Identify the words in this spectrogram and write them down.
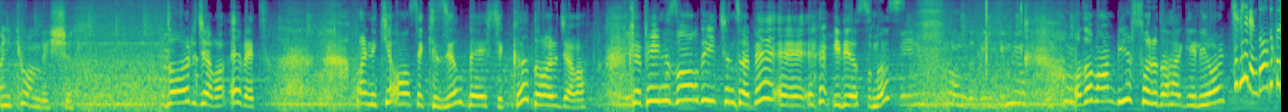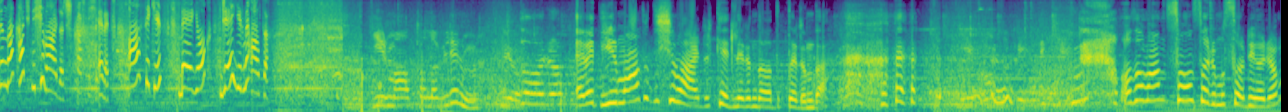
12-15 yıl. Doğru cevap. Evet. 12-18 yıl B şıkkı. Doğru cevap. Köpeğiniz olduğu için tabii e, biliyorsunuz. Benim bu konuda bilgim yok. O zaman bir soru daha geliyor. 26 olabilir mi? Yok. Doğru. Evet 26 dişi vardır kedilerin doğduklarında. O zaman son sorumu soruyorum.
